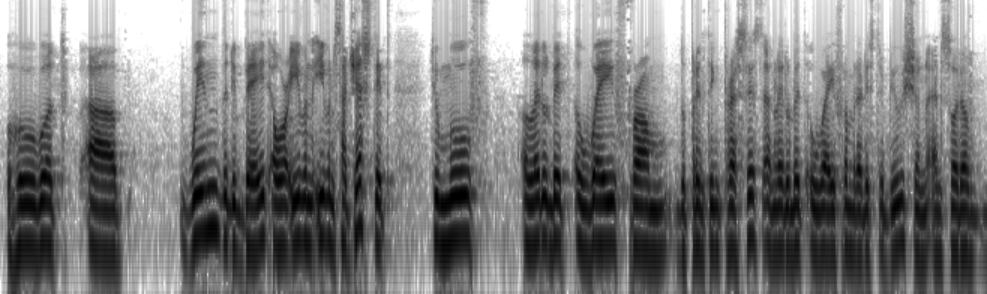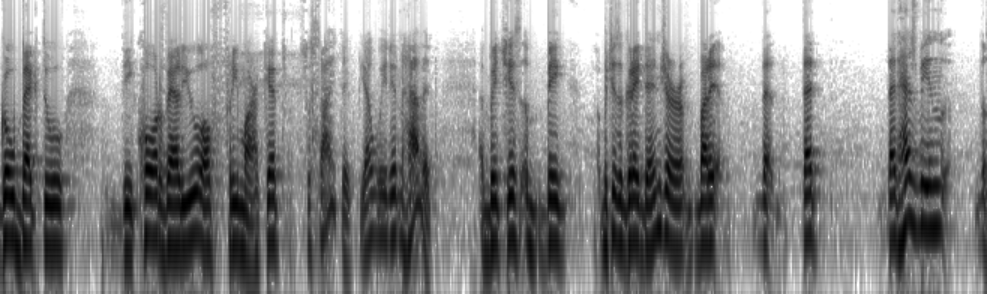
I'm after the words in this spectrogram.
who would uh, win the debate or even even suggested to move a little bit away from the printing presses and a little bit away from redistribution and sort of go back to the core value of free market society. Yeah, we didn't have it, which is a big, which is a great danger. But it, that that that has been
